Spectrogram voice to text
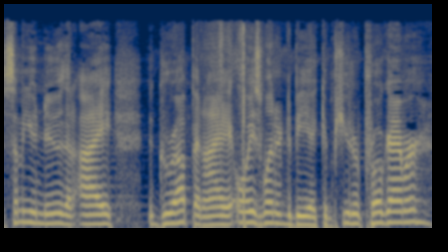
Some of you knew that I grew up and I always wanted to be a computer programmer.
